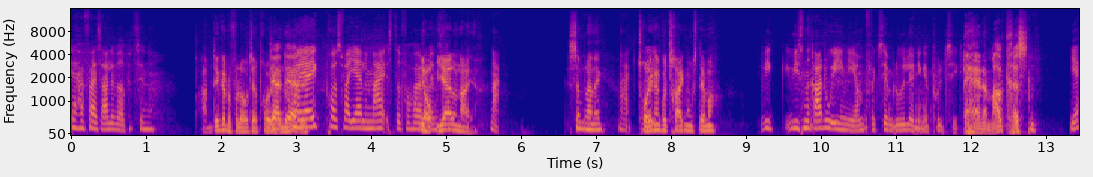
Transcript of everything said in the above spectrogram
Jeg har faktisk aldrig været på Tinder. Jamen, det kan du få lov til at prøve Ja, det er Må det. jeg ikke prøve at svare ja eller nej, i stedet for højre Jo, venstre? ja eller nej? Nej. Simpelthen ikke. Nej. Tror du ikke, han kunne trække nogle stemmer? vi, vi er sådan ret uenige om for eksempel udlændingepolitik. Ja, han er meget kristen. Ja.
